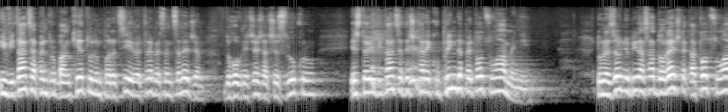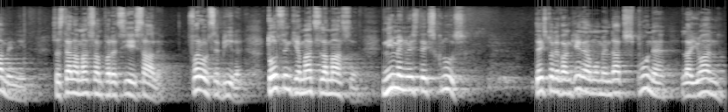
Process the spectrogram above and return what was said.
Invitația pentru banchetul împărăției, noi trebuie să înțelegem duhovnicești acest lucru, este o invitație, deci, care cuprinde pe toți oamenii. Dumnezeu, în iubirea sa, dorește ca toți oamenii să stea la masa împărăției sale, fără osebire. Toți sunt chemați la masă. Nimeni nu este exclus. Textul Evangheliei, la un moment dat, spune la Ioan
